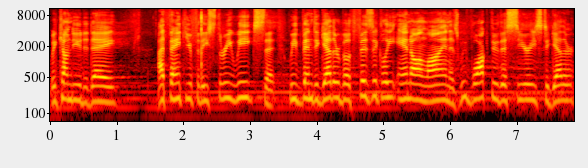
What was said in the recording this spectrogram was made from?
we come to you today. I thank you for these three weeks that we've been together, both physically and online, as we've walked through this series together.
